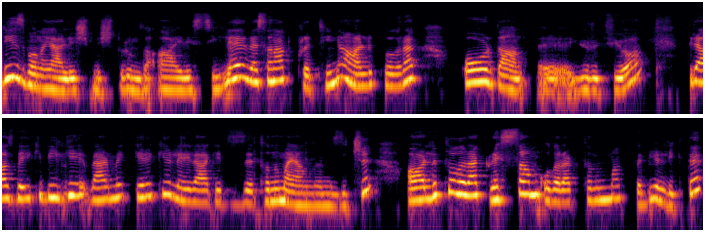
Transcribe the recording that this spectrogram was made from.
Lizbon'a yerleşmiş durumda ailesiyle ve sanat pratiğini ağırlıklı olarak oradan e, yürütüyor. Biraz belki bilgi vermek gerekir Leyla Gediz'i tanımayanlarınız için. Ağırlıklı olarak ressam olarak tanınmakla birlikte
